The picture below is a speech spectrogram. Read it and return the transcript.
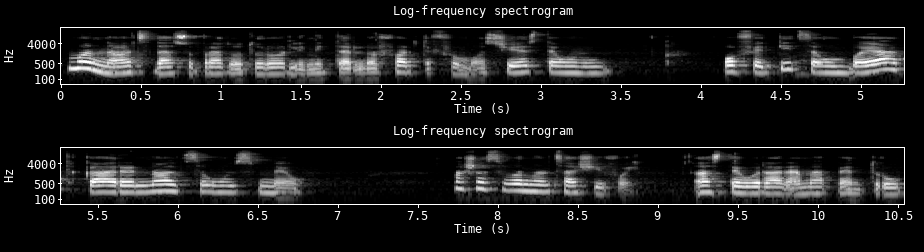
Mă înalți deasupra tuturor limitărilor foarte frumos și este un, o fetiță, un băiat care înalță un smeu. Așa să vă înălțați și voi. Asta e urarea mea pentru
